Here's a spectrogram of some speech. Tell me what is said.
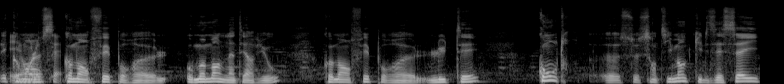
Et, comment on le sait. Comment on fait pour, au moment de l'interview, comment on fait pour lutter contre ce sentiment qu'ils essayent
